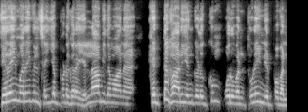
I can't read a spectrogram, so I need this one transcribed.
திரைமறைவில் செய்யப்படுகிற எல்லா விதமான கெட்ட காரியங்களுக்கும் ஒருவன் துணை நிற்பவன்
